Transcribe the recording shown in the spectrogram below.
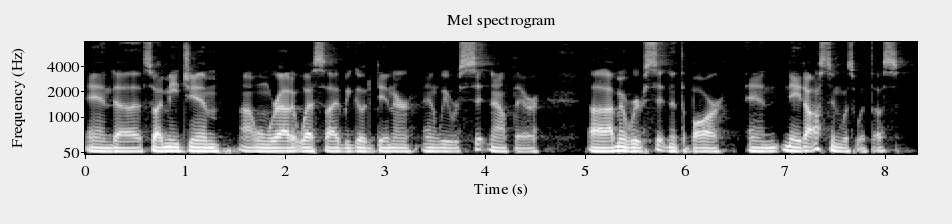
And uh, so I meet Jim uh, when we're out at Westside. We go to dinner, and we were sitting out there. Uh, I remember we were sitting at the bar, and Nate Austin was with us.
